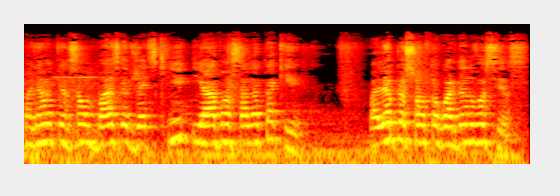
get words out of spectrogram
fazer a manutenção básica do jet ski e a avançada está aqui. Valeu, pessoal. Estou aguardando vocês.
